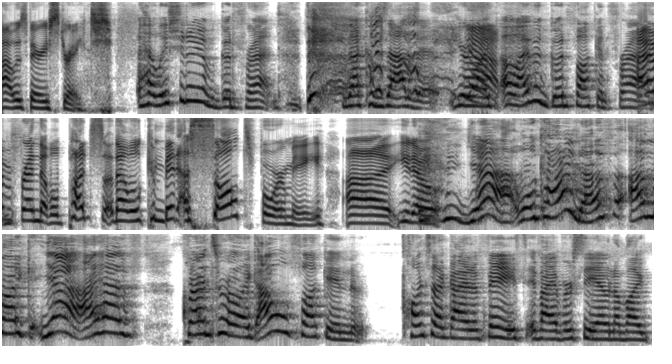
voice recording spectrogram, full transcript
That was very strange. At least you know you have a good friend. that comes out of it. You're Yeah. like, oh, I have a good fucking friend. I have a friend that will punch that will commit assault for me. Uh, you know, yeah, well, kind of. I'm like, yeah, I have friends who are like, I will fucking punch that guy in the face if I ever see him. And I'm like,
